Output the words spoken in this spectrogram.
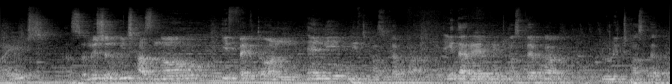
right? A solution which has no effect on any litmus paper, either red litmus paper, blue litmus paper.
